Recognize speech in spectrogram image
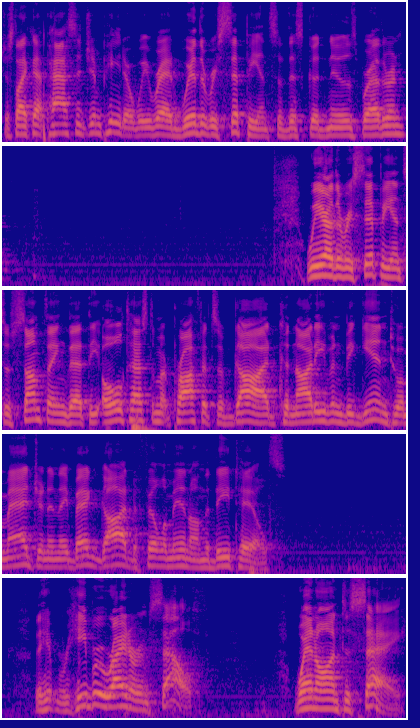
just like that passage in Peter we read, we're the recipients of this good news, brethren. We are the recipients of something that the Old Testament prophets of God could not even begin to imagine, and they begged God to fill them in on the details. The Hebrew writer himself went on to say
